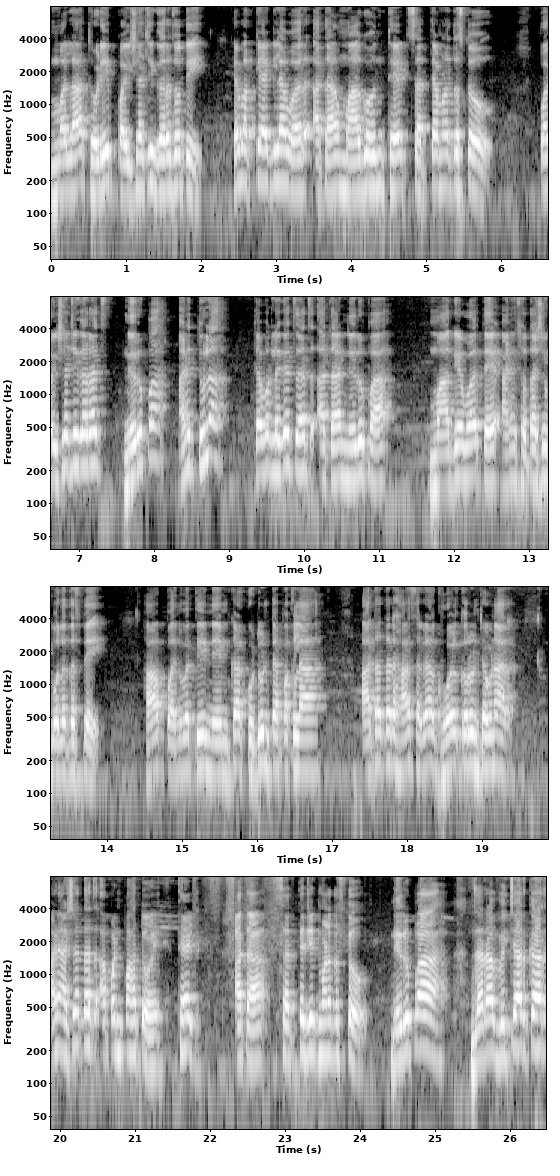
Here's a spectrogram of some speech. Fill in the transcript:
मला थोडी पैशाची गरज होती. हे वाक्य ऐकल्यावर आता मागून थेट सत्या म्हणत असतो. पैशाची गरज? निरुपा आणि तुला? त्यावर लगेचच आता निरुपा मागे वळते आणि स्वतःशी बोलत असते. हा पनवती नेमका कुठून टपकला? आता तर हा सगळा घोळ करून ठेवणार. आणि अशातच आपण पाहतोय थेट आता सत्यजित म्हणत असतो निरुपा जरा विचार कर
